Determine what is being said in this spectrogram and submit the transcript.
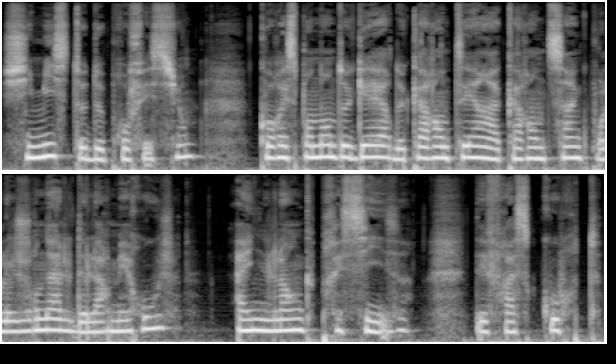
chimiste de profession, correspondant de guerre de 41 à 45 pour le journal de l'armée rouge, a une langue précise, des phrases courtes,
